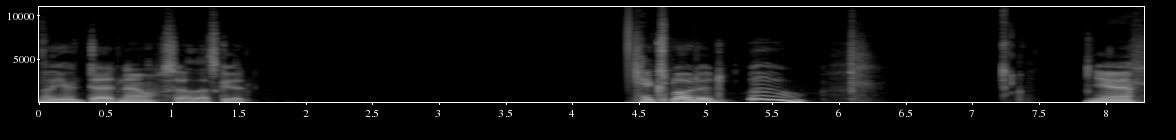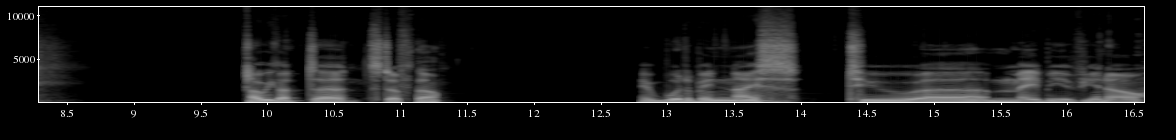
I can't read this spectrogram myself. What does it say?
No, you're dead now, so that's good. He exploded! Woo! Yeah. Oh, we got uh, stuff though. It would have been nice to uh, maybe have, you know,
